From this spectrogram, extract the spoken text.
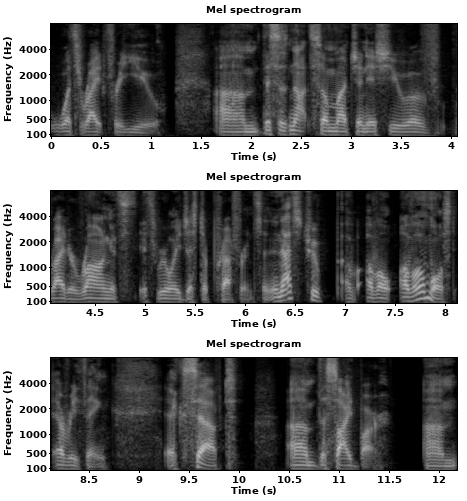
what's right for you. Um, this is not so much an issue of right or wrong. It's it's really just a preference, and, and that's true of, of, of almost everything, except um, the sidebar. Um,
